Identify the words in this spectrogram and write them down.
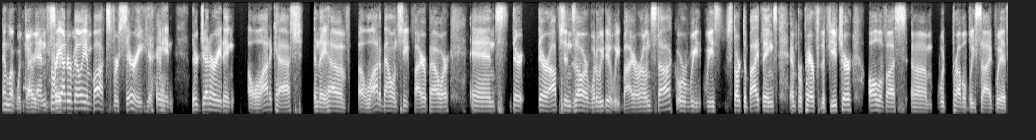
And look, what Gary and said- 300 million bucks for Siri. I mean, they're generating a lot of cash and they have a lot of balance sheet firepower and their their options are what do we do? We buy our own stock or we, we start to buy things and prepare for the future. All of us um, would probably side with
